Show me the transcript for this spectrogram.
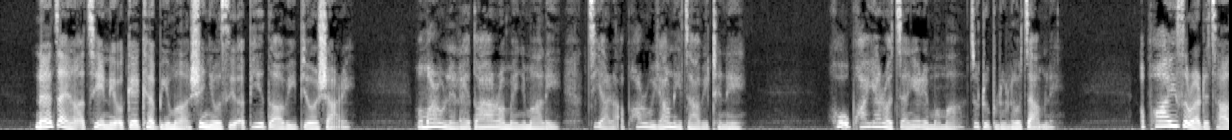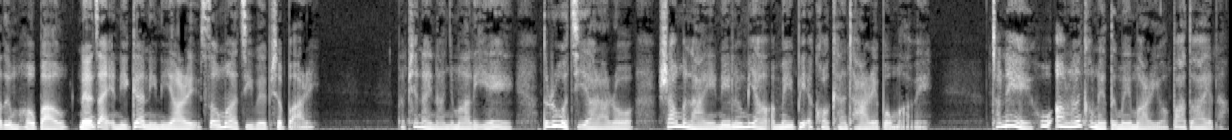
။နန်းကြိုင်ကအချိန်ကိုအကဲခတ်ပြီးမှရှင်ညိုစီအပြည့်သွားပြီးပြောရှာတယ်။ မမတို့လည်းလဲသွားရတော့မယ်ညီမလေးကြည့်ရတာအဖွားတို့ရောက်နေကြပြီထင်တယ်ဟိုအဖွားရတော့ကြံခဲ့တယ်မမကျုပ်တို့ဘယ်လိုလုပ်ကြမလဲအဖွားကြီးဆိုတာတခြားသူမဟုတ်ပါဘူးနန်းကြိုင်အနီးကပ်နေနေရတဲ့စုံမကြီးပဲဖြစ်ပါတယ်မဖြစ်နိုင်တာညီမလေးရဲ့သူတို့ကိုကြည့်ရတာတော့ရောက်မလာရင်နေလို့မရအောင်အမေပေးအခေါ်ခံထားတဲ့ပုံပါပဲဒါနဲ့ဟိုအောင်လန်းခုံတဲ့သူမိန်းမတွေရောပါသွားရဲ့လား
